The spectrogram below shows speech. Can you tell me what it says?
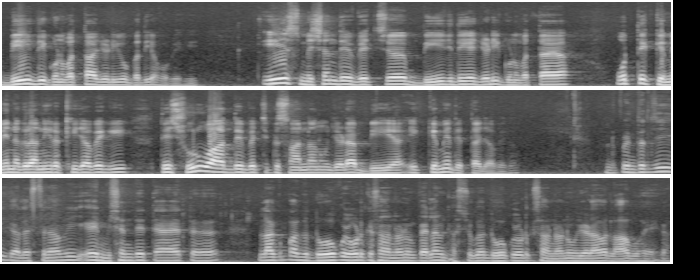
ਬੀਜ ਦੀ ਗੁਣਵੱਤਾ ਜਿਹੜੀ ਉਹ ਵਧੀਆ ਹੋਵੇਗੀ। ਇਸ ਮਿਸ਼ਨ ਦੇ ਵਿੱਚ ਬੀਜ ਦੀ ਜਿਹੜੀ ਗੁਣਵੱਤਾ ਆ ਉਹ ਤੇ ਕਿਵੇਂ ਨਿਗਰਾਨੀ ਰੱਖੀ ਜਾਵੇਗੀ ਤੇ ਸ਼ੁਰੂਆਤ ਦੇ ਵਿੱਚ ਕਿਸਾਨਾਂ ਨੂੰ ਜਿਹੜਾ ਬੀ ਆ ਇਹ ਕਿਵੇਂ ਦਿੱਤਾ ਜਾਵੇਗਾ? ਰੁਪਿੰਦਰ ਜੀ ਗੱਲ ਇਸ ਤਰ੍ਹਾਂ ਵੀ ਇਹ ਮਿਸ਼ਨ ਦੇ ਤਹਿਤ ਲਗਭਗ 2 ਕਰੋੜ ਕਿਸਾਨਾਂ ਨੂੰ ਪਹਿਲਾਂ ਵੀ ਦੱਸ ਚੁੱਕਾ 2 ਕਰੋੜ ਕਿਸਾਨਾਂ ਨੂੰ ਜਿਹੜਾ ਉਹ ਲਾਭ ਹੋਏਗਾ।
